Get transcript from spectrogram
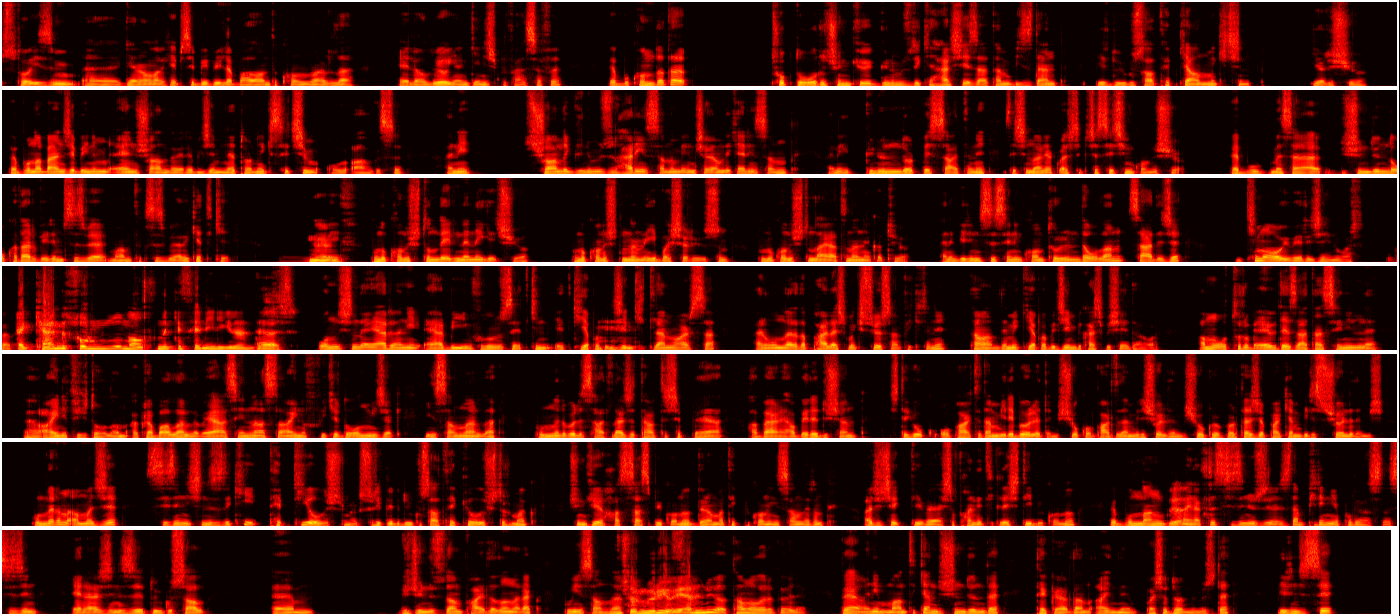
Stoizm e, genel olarak hepsi birbiriyle bağlantı konularla ele alıyor. Yani geniş bir felsefe. Ve bu konuda da çok doğru çünkü günümüzdeki her şey zaten bizden bir duygusal tepki almak için yarışıyor. Ve buna bence benim en şu anda verebileceğim net örnek seçim algısı. Hani şu anda günümüzün her insanın, benim çevremdeki her insanın hani günün 4-5 saatini seçimler yaklaştıkça seçim konuşuyor. Ve bu mesela düşündüğünde o kadar verimsiz ve mantıksız bir hareket ki. Evet. Yani bunu konuştuğunda eline ne geçiyor? Bunu konuştuğunda neyi başarıyorsun? Bunu konuştuğunda hayatına ne katıyor? Yani birincisi senin kontrolünde olan sadece kime oy vereceğini var. Bu kadar. E, kendi sorumluluğun altındaki seni ilgilendirir. Evet. Onun dışında eğer hani eğer bir influencer etkin etki yapabileceğin kitlen varsa hani onlara da paylaşmak istiyorsan fikrini tamam demek ki yapabileceğin birkaç bir şey daha var. Ama oturup evde zaten seninle aynı fikirde olan akrabalarla veya seninle asla aynı fikirde olmayacak insanlarla bunları böyle saatlerce tartışıp veya haber habere düşen işte yok o partiden biri böyle demiş. Yok o partiden biri şöyle demiş. Yok röportaj yaparken birisi şöyle demiş. Bunların amacı sizin içinizdeki tepkiyi oluşturmak. Sürekli bir duygusal tepki oluşturmak. Çünkü hassas bir konu, dramatik bir konu. insanların acı çektiği veya işte fanatikleştiği bir konu. Ve bundan kaynaklı sizin üzerinizden prim yapılıyor aslında. Sizin enerjinizi, duygusal e, gücünüzden faydalanarak bu insanlar sömürüyor yani. Sömürüyor tam olarak öyle. Ve hani mantıken düşündüğünde tekrardan aynı başa döndüğümüzde birincisi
